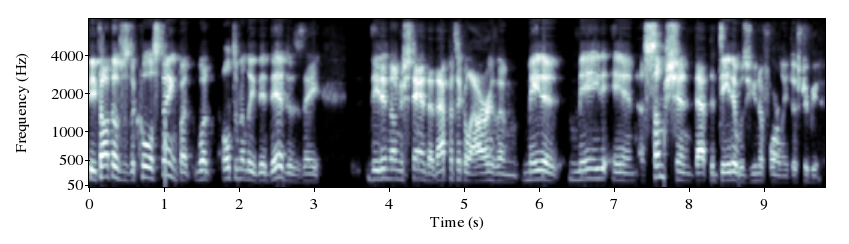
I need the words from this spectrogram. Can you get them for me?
they thought this was the coolest thing but what ultimately they did is they they didn't understand that that particular algorithm made it made an assumption that the data was uniformly distributed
